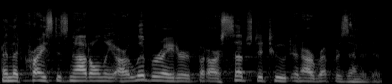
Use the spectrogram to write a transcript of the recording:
and that Christ is not only our liberator, but our substitute and our representative.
